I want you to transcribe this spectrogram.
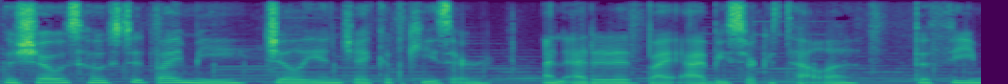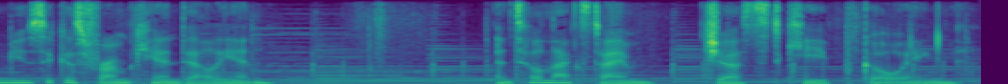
The show is hosted by me, Gillian Jacob Keyser, and edited by Abby Circatella. The theme music is from Candelian. Until next time, just keep going.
